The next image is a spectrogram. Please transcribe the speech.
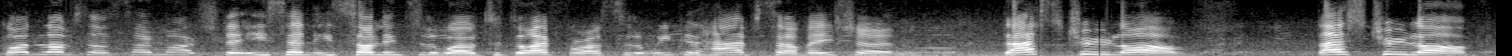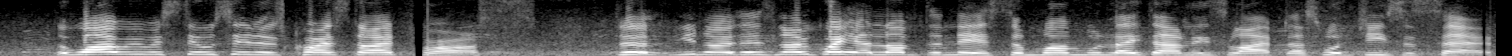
God loves us so much that He sent His Son into the world to die for us so that we could have salvation. That's true love. That's true love. That while we were still sinners, Christ died for us. That, you know, there's no greater love than this, and one will lay down his life. That's what Jesus said.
